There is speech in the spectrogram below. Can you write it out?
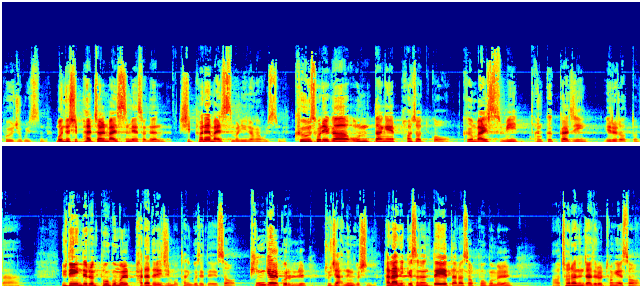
보여주고 있습니다. 먼저 18절 말씀에서는 시편의 말씀을 인용하고 있습니다. 그 소리가 온 땅에 퍼졌고 그 말씀이 땅 끝까지 이르렀도다. 유대인들은 복음을 받아들이지 못하는 것에 대해서 핑계할 거리를 주지 않는 것입니다. 하나님께서는 때에 따라서 복음을 어, 전하는 자들을 통해서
